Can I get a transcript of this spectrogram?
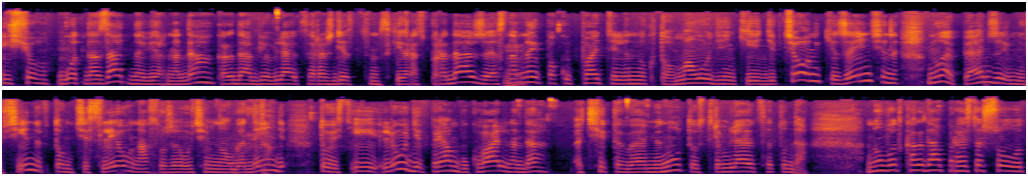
еще год назад, наверное, да, когда объявляются рождественские распродажи, основные покупатели, ну кто? Молоденькие девчонки, женщины, ну опять же и мужчины, в том числе у нас уже очень много денди. То есть и люди прям буквально, да, отсчитывая минуты, устремляются туда. Но вот когда произошел вот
